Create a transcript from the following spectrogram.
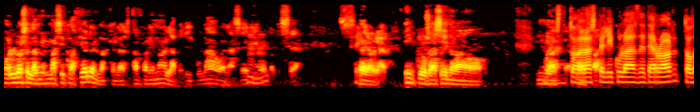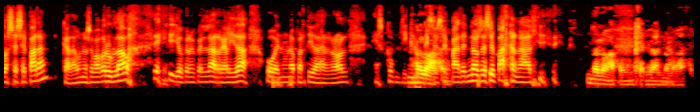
ponlos en la misma situación en la que las están poniendo en la película o en la serie o en lo que sea. Sí. Pero claro, incluso así no, no Bueno, está. todas no las películas de terror, todos se separan, cada uno se va por un lado, y yo creo que en la realidad o en una partida de rol es complicado No que se hacen. separen, no se separa nadie. No lo hacen, en general no lo hacen.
